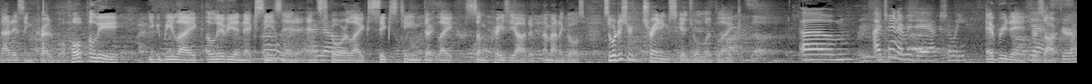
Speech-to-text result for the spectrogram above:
that is incredible. Hopefully, you could be like Olivia next oh, season I and score like 16, thir- like some crazy amount of goals. So, what does your training schedule look like Um, I train every day actually, every day for Yes. soccer?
